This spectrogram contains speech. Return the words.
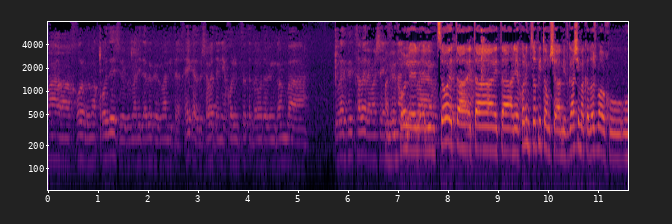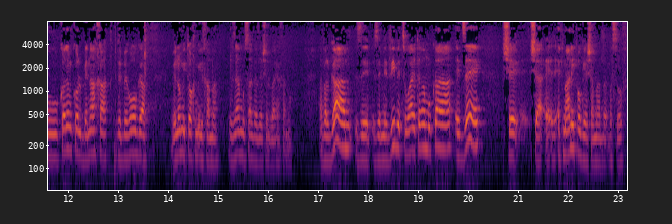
החול ומה קודש ובמה להידבק ובמה להתרחק, אז בשבת אני יכול למצוא את הדברים הטובים גם ב... אולי להתחבר למה ש... אני יכול ל- למצוא את ה. אני יכול למצוא פתאום שהמפגש עם הקדוש ברוך הוא, הוא קודם כל בנחת וברוגע ולא מתוך מלחמה. וזה המושג הזה של ויחנו. אבל גם זה, זה מביא בצורה יותר עמוקה את זה, ש, ש, את מה אני פוגש שם בסוף?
